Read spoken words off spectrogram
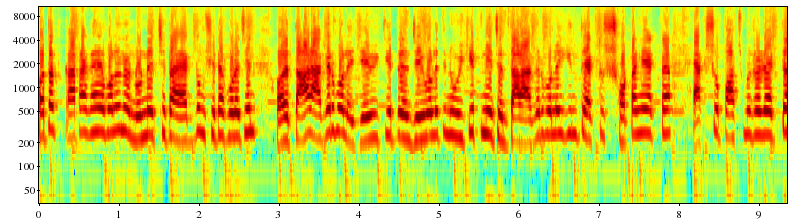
অর্থাৎ কাটা ঘায়ে বলে না ননের সেটা একদম সেটা করেছেন তার আগের বলে যে উইকেট যেই বলে তিনি উইকেট নিয়েছেন, তার আগের বলেই কিন্তু একটা শটাঙে একটা একশো পাঁচ মিটারে একটা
